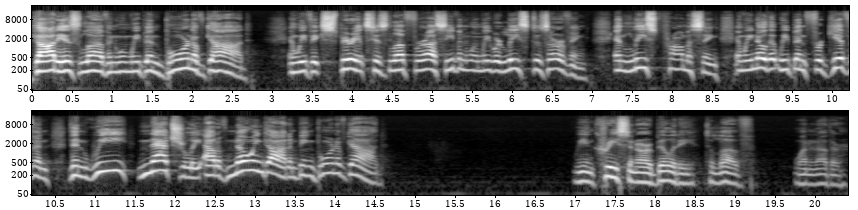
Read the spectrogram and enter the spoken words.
God is love, and when we've been born of God and we've experienced His love for us, even when we were least deserving and least promising, and we know that we've been forgiven, then we naturally, out of knowing God and being born of God, we increase in our ability to love one another.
